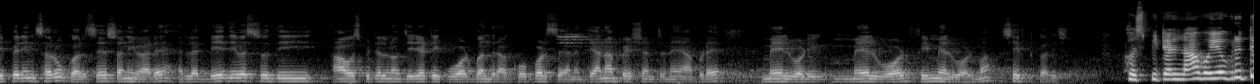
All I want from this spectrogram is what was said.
રિપેરિંગ શરૂ કરશે શનિવારે, એટલે બે દિવસ સુધી આ હોસ્પિટલનો જીરેટિક વોર્ડ બંધ રાખવો પડશે અને ત્યાંના પેશન્ટને આપણે male ward male ward female વોર્ડમાં શિફ્ટ કરીશું. હોસ્પિટલના વયોવૃદ્ધ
